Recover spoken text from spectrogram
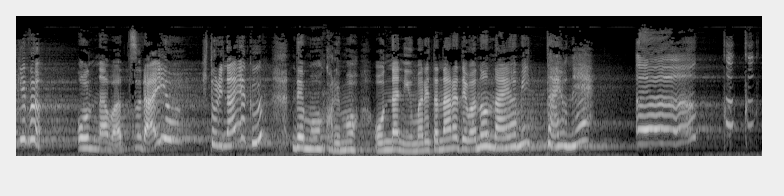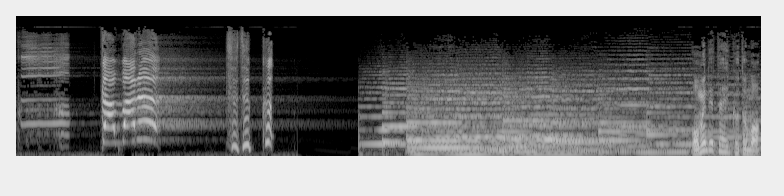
気分。女は辛いよ。一人何役でもこれも女に生まれたならではの悩みだよね。うーくくく頑張る。続く。おめでたいことも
